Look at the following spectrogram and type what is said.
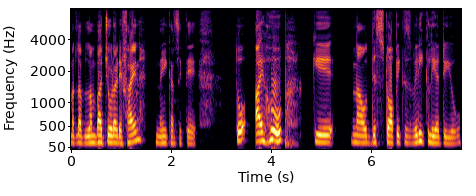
मतलब लंबा चौड़ा डिफाइन नहीं कर सकते। तो आई होप कि now this topic is very clear to you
